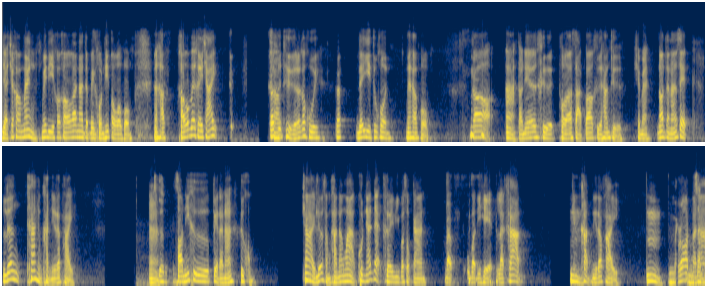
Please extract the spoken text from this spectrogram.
อย่าใช้คำว่าแม่ง ไม่ดีเขาเขาก็น่าจะเป็นคนที่โตกว่าผมนะครับเขาก็ไม่เคยใช้ ก็คือถือแล้วก็คุยก็ได้ยินทุกคนนะครับผม ก็ อะตอนนี้ก็คือโทรศัพท์ก็คือห้ามถือใช่ไหมนอกจากนั้นเสร็จเรื่องค่าเข็มขัดนิรภัยอ่าเรื่องตอนนี้คือเปลี่ยนแล้วนะคือ ใช่เรื่องสำคัญมากๆคุณแนทเนี่ยเคยมีประสบการณ์แบบอุบัติเหตุและคาดเข็มขัดนิรภัย อืม รอดมาได้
